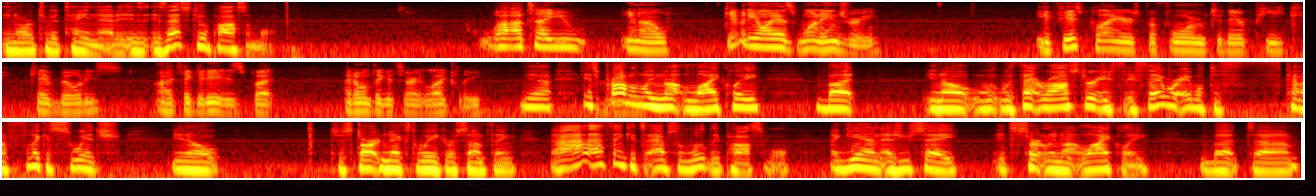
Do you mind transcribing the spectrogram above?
in order to attain that. Is is that still possible? Well, I'll tell you, you know, given he only has one injury, if his players perform to their peak capabilities, I think it is, but I don't think it's very likely. Yeah, it's probably not likely, but you know, w- with that roster, if if they were able to f- kind of flick a switch, you know, to start next week or something, I, I think it's absolutely possible. Again, as you say, it's certainly not likely, but um,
